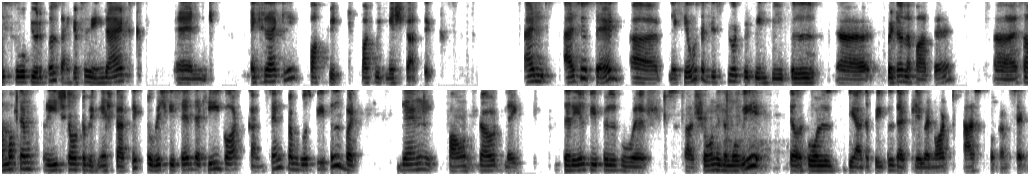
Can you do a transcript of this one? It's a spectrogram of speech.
is so beautiful. Thank you for saying that. And exactly, fuck with, fuck with Nish Karthik. And as you said, uh, like there was a dispute between people, uh, Twitter Lapata. Uh, some of them reached out to Vignesh Karthik, to which he said that he got consent from those people, but then found out like the real people who were uh, shown in the movie they told the other people that they were not asked for consent.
